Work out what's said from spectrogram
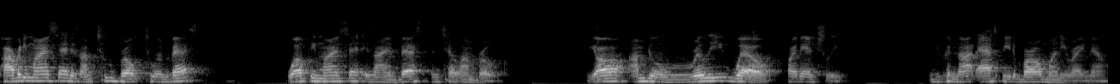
Poverty mindset is I'm too broke to invest. Wealthy mindset is I invest until I'm broke. Y'all, I'm doing really well financially. You cannot ask me to borrow money right now.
